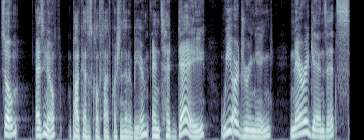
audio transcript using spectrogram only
So, as you know, podcast is called Five Questions and a Beer, and today we are drinking Narragansett's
